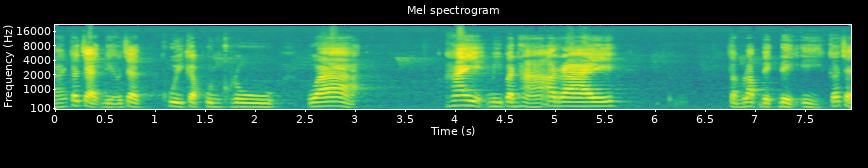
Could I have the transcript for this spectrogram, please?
นั้นก็จะเดี๋ยวจะคุยกับคุณครูว่าให้มีปัญหาอะไรสำหรับเด็กๆอีกก็จะ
